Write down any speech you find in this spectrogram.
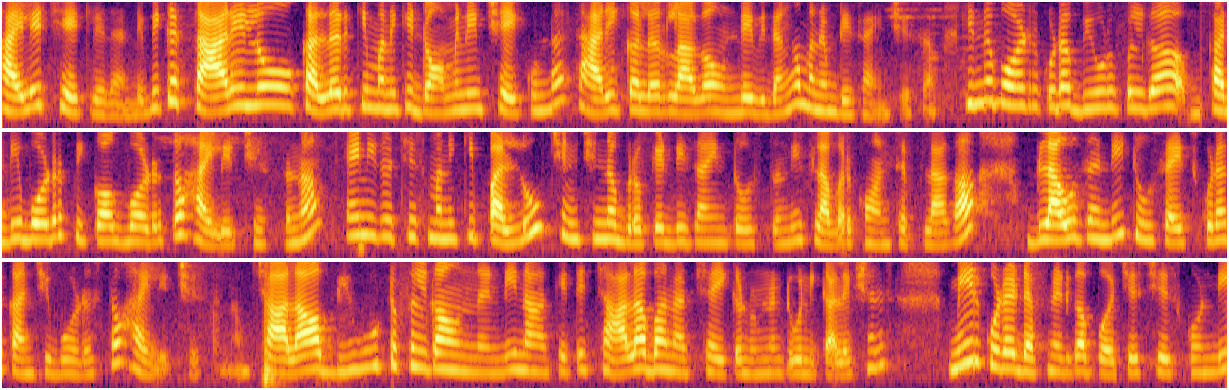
హైలైట్ చేయట్లేదండి. బికాస్ శారీలో కలర్కి మనకి డామినేట్ చేయకుండా శారీ కలర్ లాగా ఉండే విధంగా మనం డిజైన్ చేసాం కింద బార్డర్ కూడా బ్యూటిఫుల్గా కడ్డీ బార్డర్ పికాక్ బార్డర్తో హైలైట్ చేస్తున్నాం. అండ్ ఇది వచ్చేసి మనకి పళ్ళు చిన్న చిన్న బ్రొకెట్ డిజైన్తో వస్తుంది. ఫ్లవర్ కాన్సెప్ట్ లాగా. బ్లౌజ్ అండి. టూ సైడ్స్ కూడా కంచి బోర్డర్స్తో హైలైట్ చేస్తున్నాం. చాలా చాలా బ్యూటిఫుల్గా ఉందండి. నాకైతే చాలా బాగా నచ్చాయి ఇక్కడ ఉన్నటువంటి కలెక్షన్స్ మీరు కూడా డెఫినెట్గా పర్చేస్ చేసుకోండి.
